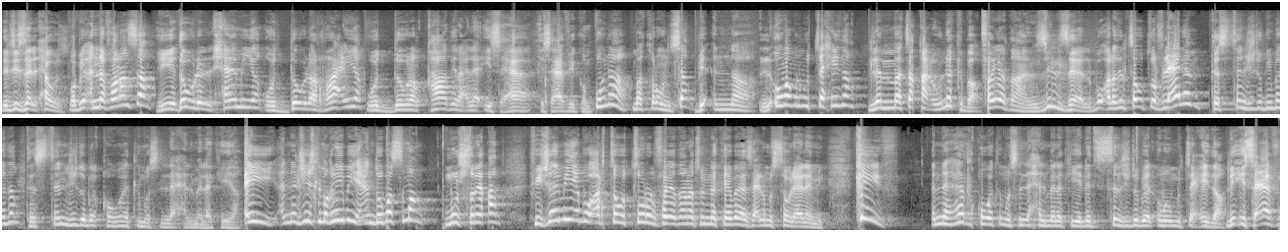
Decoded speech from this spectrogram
ديال زلزال الحوز. وبأن فرنسا هي الدولة الحامية والدولة الراعية والدولة القادرة على اسعاف اسعافكم هنا ماكرون نسى بأن الأمم المتحدة لما تقع نكبة فيضان زلزال بؤرة التوتر في العالم تستنجد بماذا؟ تستنجد بالقوات المسلحة الملكية. أي أن الجيش المغربي عنده بصمة مشرقة في جميع بؤر التوتر والفيضانات والنكبات على المستوى العالمي. كيف؟ أن هذه القوات المسلحة الملكية التي تستنجد بها الأمم المتحدة لإسعاف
